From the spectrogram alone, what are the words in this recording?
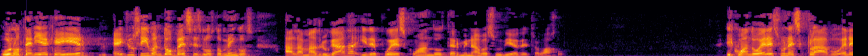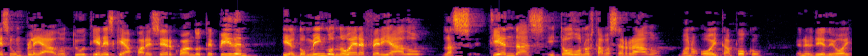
Uno tenía que ir, ellos iban dos veces los domingos, a la madrugada y después cuando terminaba su día de trabajo. Y cuando eres un esclavo, eres un empleado, tú tienes que aparecer cuando te piden y el domingo no era feriado, las tiendas y todo no estaba cerrado. Bueno, hoy tampoco, en el día de hoy,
